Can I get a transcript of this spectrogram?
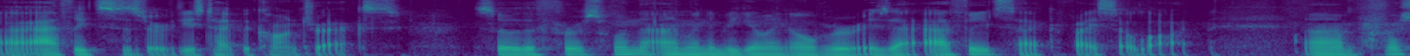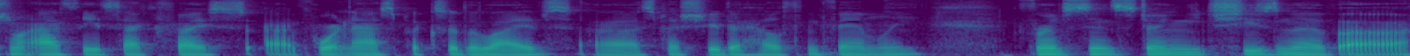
uh, athletes deserve these type of contracts. So the first one that I'm going to be going over is that athletes sacrifice a lot. Um, professional athletes sacrifice uh, important aspects of their lives, uh, especially their health and family. For instance, during each season of uh,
